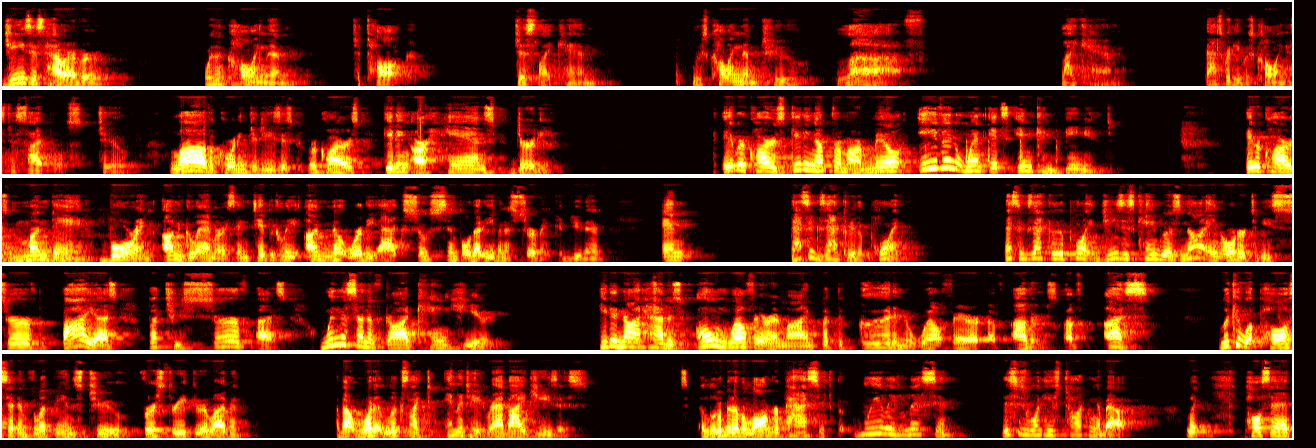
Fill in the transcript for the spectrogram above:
Jesus, however, wasn't calling them to talk just like him. He was calling them to love. like him. That's what he was calling his disciples to. Love, according to Jesus, requires getting our hands dirty. It requires getting up from our meal even when it's inconvenient. It requires mundane, boring, unglamorous, and typically unnoteworthy acts so simple that even a servant could do them. And that's exactly the point. That's exactly the point. Jesus came to us not in order to be served by us, but to serve us. When the Son of God came here, he did not have his own welfare in mind, but the good and the welfare of others, of us. Look at what Paul said in Philippians 2, verse 3 through 11, about what it looks like to imitate Rabbi Jesus. It's a little bit of a longer passage, but really listen. This is what he's talking about. Look, Paul said,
